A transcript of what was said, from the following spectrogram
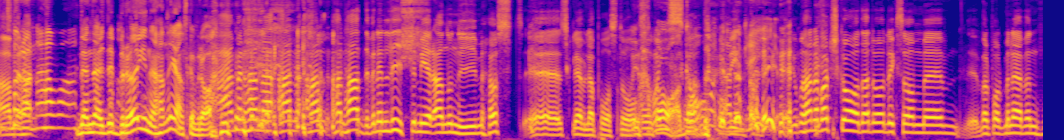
ja, men han. Den där De Bruyne, han är ganska bra. Nej men han, han, han, han hade väl en lite mer anonym höst eh, skulle jag vilja påstå. Han var ju Och- skadad. Skadad och grejer. Jo men han har varit skadad och liksom eh, varit bort, men även, ja.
